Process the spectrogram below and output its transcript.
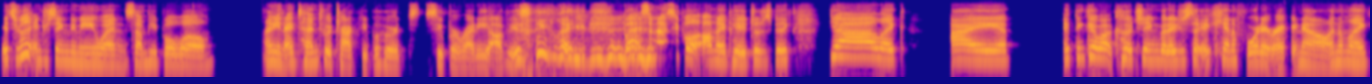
it's really interesting to me when some people will I mean, I tend to attract people who are super ready, obviously. like, but sometimes people on my page will just be like, "Yeah, like I, I think I want coaching, but I just like I can't afford it right now." And I'm like,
